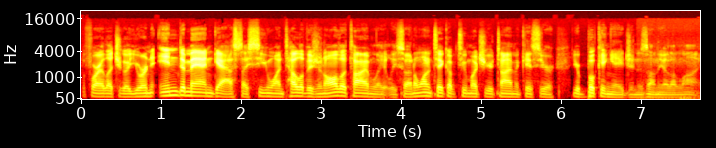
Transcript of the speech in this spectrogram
before I let you go, you're an in-demand guest. I see you on television all the time lately, so I don't want to take up too much of your time in case your your booking agent is on the other line.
